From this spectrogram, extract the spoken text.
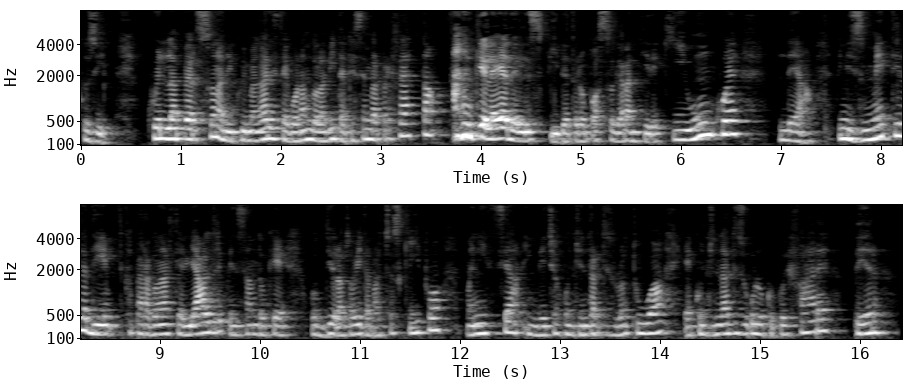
così. Quella persona di cui magari stai guardando la vita che sembra perfetta, anche lei ha delle sfide, te lo posso garantire, chiunque le ha. Quindi smettila di paragonarti agli altri pensando che, oddio, la tua vita faccia schifo, ma inizia invece a concentrarti sulla tua e a concentrarti su quello che puoi fare per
